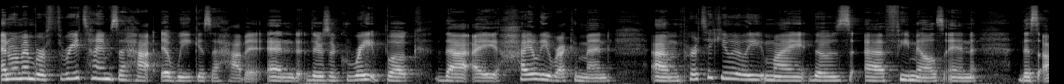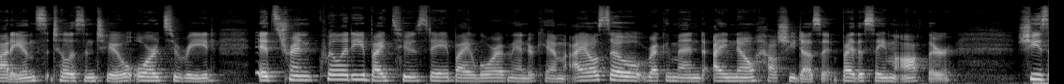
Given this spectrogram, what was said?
And remember, three times a, ha- a week is a habit. And there's a great book that I highly recommend, um, particularly my those uh, females in this audience to listen to or to read. It's Tranquility by Tuesday by Laura Vanderkam. I also recommend I Know How She Does It by the same author. She's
